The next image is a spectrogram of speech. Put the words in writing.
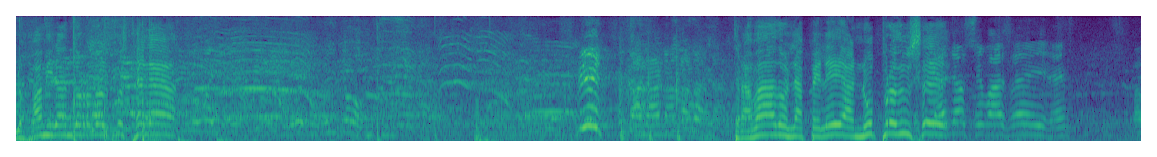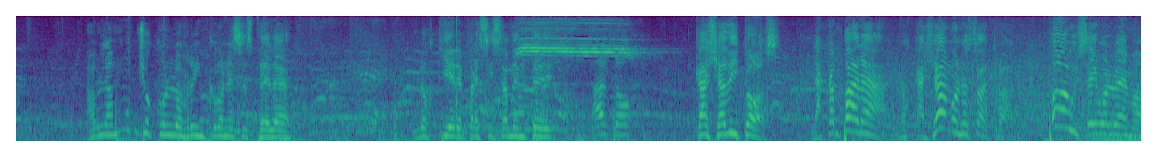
Los va mirando Rodolfo Estela. Trabados, la pelea no produce. Se va a ir, ¿eh? Habla mucho con los rincones Estela. Los quiere precisamente Alto. calladitos. La campana, nos callamos nosotros. Pausa y volvemos.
